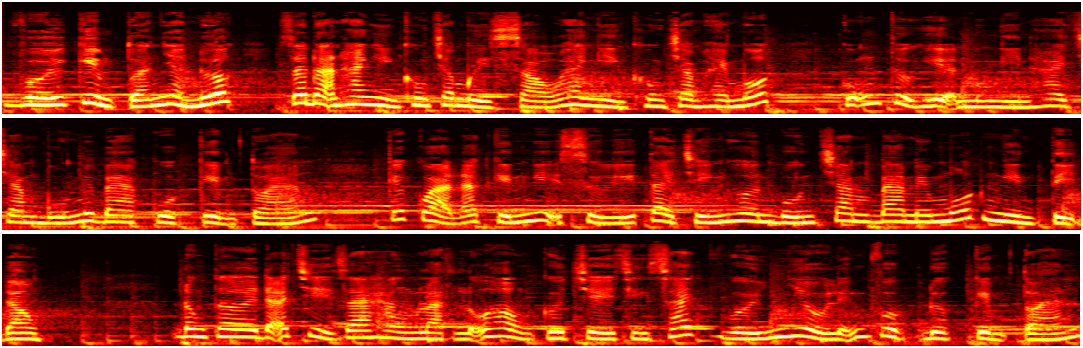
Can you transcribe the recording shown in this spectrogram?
Với kiểm toán nhà nước, giai đoạn 2016-2021 cũng thực hiện 1.243 cuộc kiểm toán, kết quả đã kiến nghị xử lý tài chính hơn 431.000 tỷ đồng. Đồng thời đã chỉ ra hàng loạt lỗ hổng cơ chế chính sách với nhiều lĩnh vực được kiểm toán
